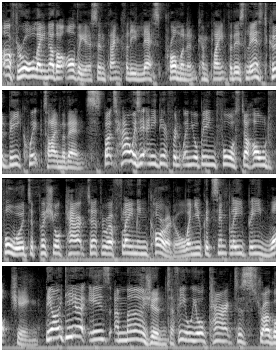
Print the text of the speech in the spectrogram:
After all, another obvious and thankfully less prominent complaint for this list could be QuickTime events. But how is it any different when you're being forced to hold forward to push your character through a flaming corridor when you could simply be watching? The idea is immersion, to feel your character's struggle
